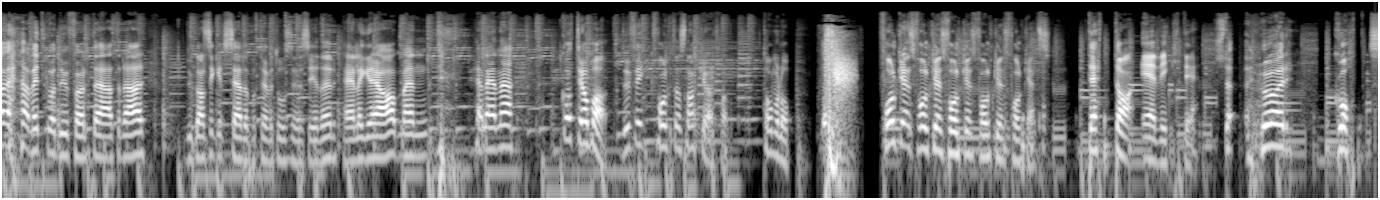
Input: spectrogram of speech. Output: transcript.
Jeg, jeg vet ikke hva du følte etter det her. Du kan sikkert se det på TV2 sine sider, hele greia, men Helene, godt jobba. Du fikk folk til å snakke, i hvert fall. Tommel opp. Folkens, folkens, folkens, folkens, folkens. Dette er viktig. Stø hør godt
